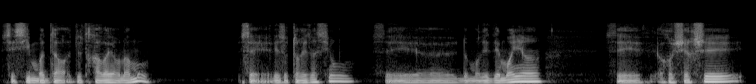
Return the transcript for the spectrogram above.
c'est six mois de, travail en amont. C'est les autorisations, c'est euh, demander des moyens, c'est rechercher,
